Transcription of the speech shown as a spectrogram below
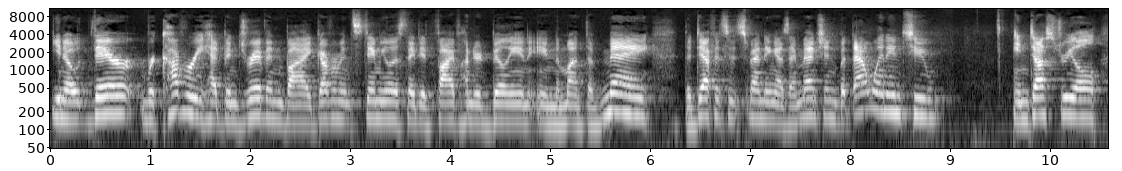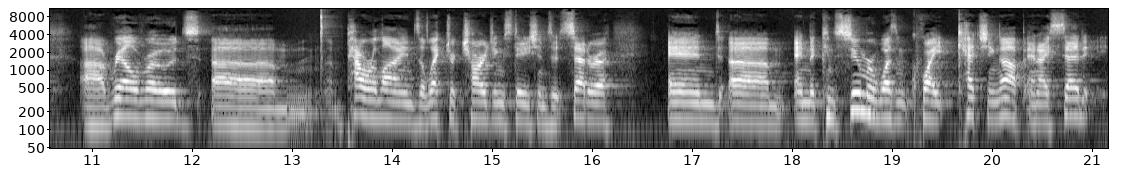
you know their recovery had been driven by government stimulus they did 500 billion in the month of may the deficit spending as i mentioned but that went into industrial uh, railroads um, power lines electric charging stations etc and um, and the consumer wasn't quite catching up and i said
